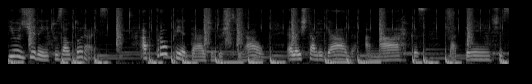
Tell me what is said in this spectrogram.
e os direitos autorais. A propriedade industrial ela está ligada a marcas, patentes,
